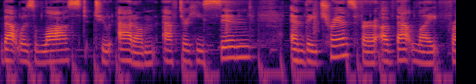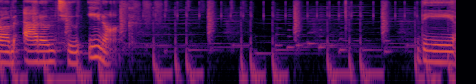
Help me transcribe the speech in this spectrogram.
that was lost to Adam after he sinned and the transfer of that light from Adam to Enoch. The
